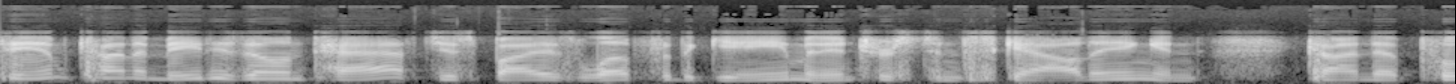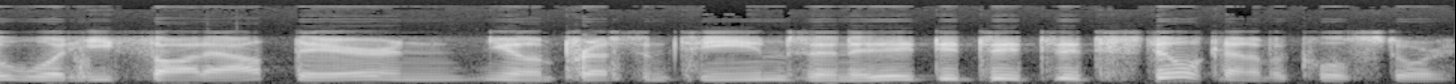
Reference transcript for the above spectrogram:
Sam kind of made his own path just by his love for the game and interest in scouting and kind of put what he thought out there and, you know, impressed some teams. And it, it, it, it's still kind of a cool story.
